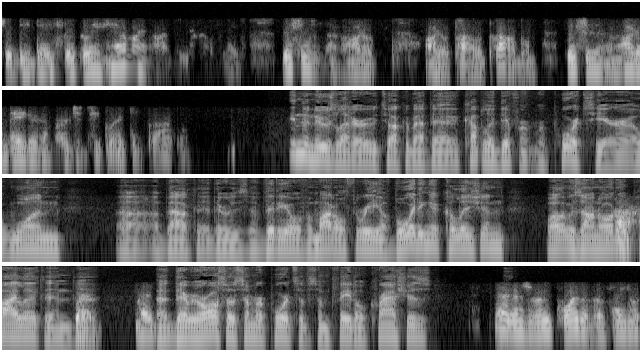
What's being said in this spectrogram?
should be basically hammering on these companies. This isn't an auto autopilot problem. This is an automated emergency braking problem. In the newsletter, we talk about a couple of different reports here. Uh, one uh, about uh, there was a video of a Model 3 avoiding a collision while it was on autopilot, and uh, right, right. Uh, there were also some reports of some fatal crashes. Yeah, there's a report of a fatal,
